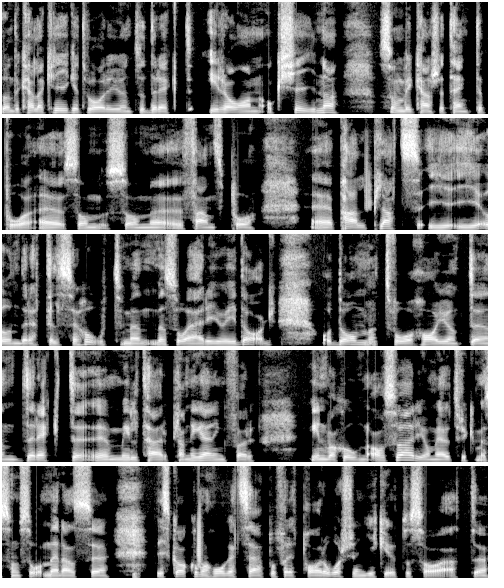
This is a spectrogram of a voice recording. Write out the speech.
Under kalla kriget var det ju inte direkt Iran och Kina som vi kanske tänkte på eh, som, som eh, fanns på eh, pallplats i, i underrättelsehot. Men, men så är det ju idag. Och de två har ju inte en direkt eh, militärplanering för invasion av Sverige om jag uttrycker mig som så. Medan eh, vi ska komma ihåg att Säpo för ett par år sedan gick ut och sa att, eh,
